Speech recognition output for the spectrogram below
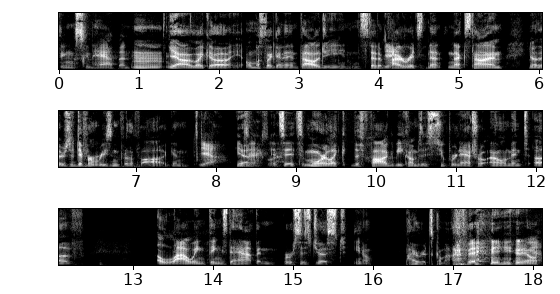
things can happen. Mm, yeah, like a almost like an anthology instead of Yeah. pirates. Ne- next time, you know, there's a different reason for the fog, and Yeah, yeah, exactly. it's it's more like the fog becomes a supernatural element of allowing things to happen versus just you know pirates come out of it. you know, Yeah,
